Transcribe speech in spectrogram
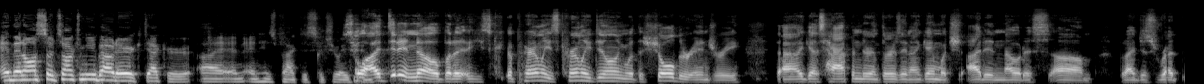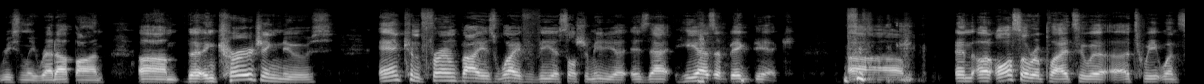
and then also talk to me about Eric Decker uh, and and his practice situation. So I didn't know, but he's apparently he's currently dealing with a shoulder injury that I guess happened during Thursday night game, which I didn't notice. Um, but I just read recently read up on um, the encouraging news and confirmed by his wife via social media is that he has a big dick. Um, and uh, also replied to a, a, tweet once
